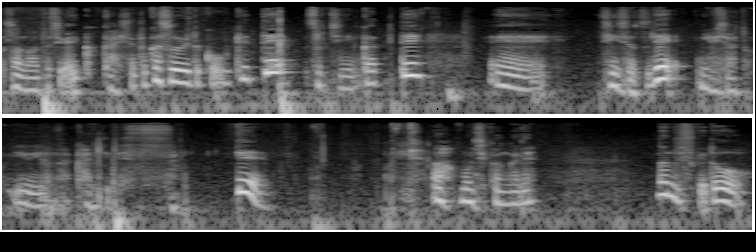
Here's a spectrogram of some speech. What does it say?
その私が行く会社とかそういうとこを受けてそっちに向かって、えー、新卒で入社というような感じです。であもう時間がねなんですけど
